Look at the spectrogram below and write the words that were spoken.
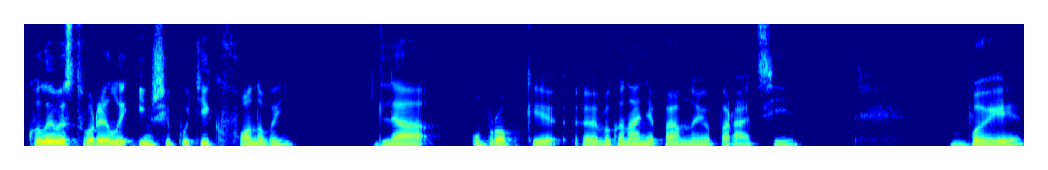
Коли ви створили інший потік фоновий для обробки е, виконання певної операції, ви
